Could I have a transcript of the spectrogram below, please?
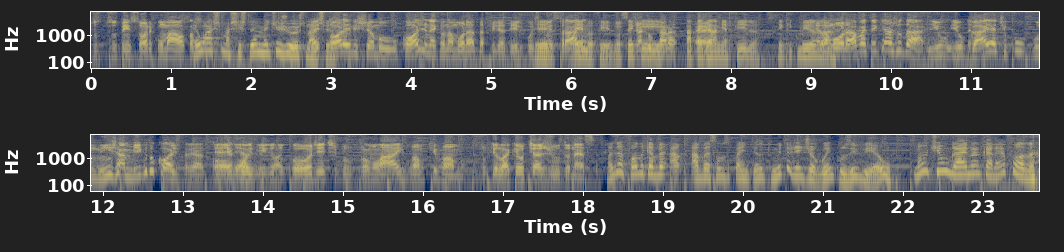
sus- suspensório com uma alça Eu só. acho mas extremamente justo, Na Machista. história ele chama o Code, né? Que é o namorado da filha dele foi Isso. sequestrado. Ei, meu filho, você que, que o cara- tá pegando é. a minha filha, você tem que ir comigo agora. namorar, vai ter que ajudar. E o, e o Guy é tipo o ninja amigo do Code, tá ligado? É, Qualquer é coisa. amigo ele do Code e tipo, vamos lá e vamos que vamos. Porque lá que eu te ajudo nessa. Mas é foda que a, ve- a- a versão do Super Nintendo, que muita gente jogou, inclusive eu, não tinha um Guy, né, cara? É foda.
